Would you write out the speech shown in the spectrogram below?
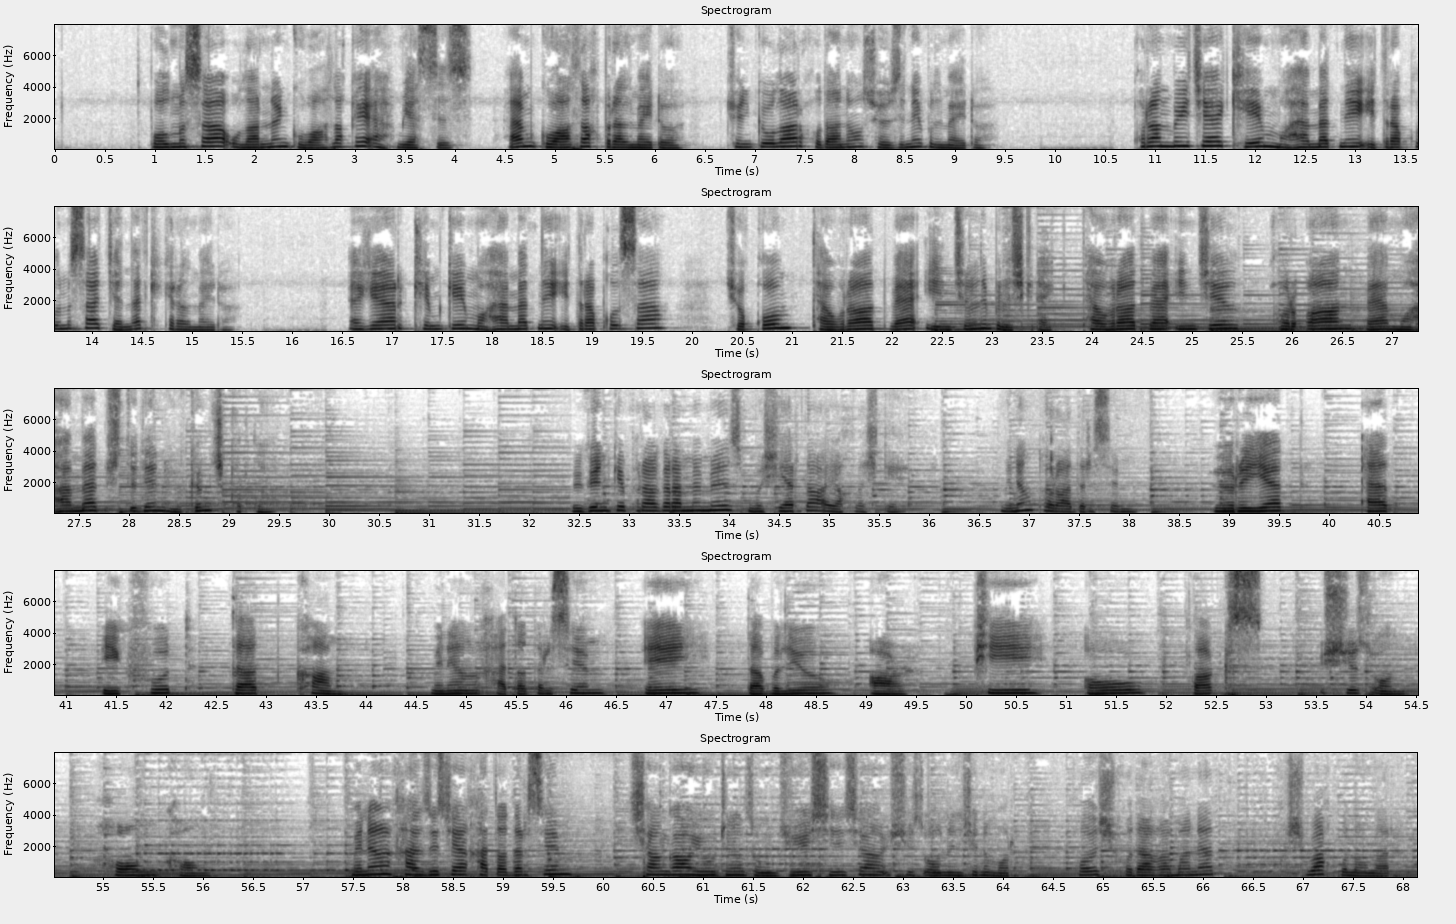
Bolmasa onların guvahlıqı əhmiyyətsiz. Həm guvahlıq birəlməydi. Çünki onlar Xudanın sözünü bilməydi. Quran boyunca kim Muhammedni itiraf qılmasa cənnətə girə bilməydi. Əgər kimki Muhammedni itiraf qılsa, çoxum Tevrat və İncilni biliş kerak. Tevrat və İncil Qur'an və Muhammed üstüdən hökm çıxırdı. Bugünkü proqramımız bu yerdə ayaqlaşdı. Mənim tor adresim hurriyet@bigfoot.com Mənim xətt adresim a w r p Hong Kong. Mening hazırcha xato darsim Şangan Yujin Zongju Xishan 110 numar. Xo'sh, Xudoga amonat. Xushvaqt bo'linglar.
